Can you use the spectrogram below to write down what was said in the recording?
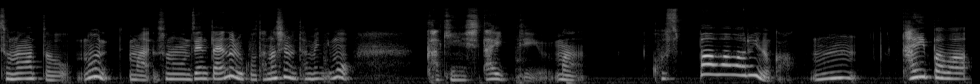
その後のまあその全体の旅行を楽しむためにも課金したいっていうまあコスパは悪いのか？うんタイパは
